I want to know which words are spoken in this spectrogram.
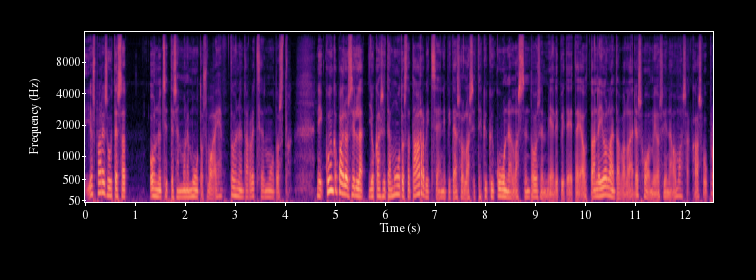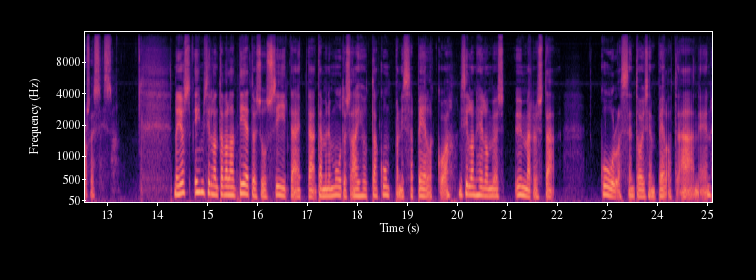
Jos parisuhteessa on nyt sitten semmoinen muutosvaihe, toinen tarvitsee muutosta, niin kuinka paljon sillä, joka sitä muutosta tarvitsee, niin pitäisi olla sitten kyky kuunnella sen toisen mielipiteitä ja ottaa ne jollain tavalla edes huomioon siinä omassa kasvuprosessissaan? No jos ihmisillä on tavallaan tietoisuus siitä, että tämmöinen muutos aiheuttaa kumppanissa pelkoa, niin silloin heillä on myös ymmärrystä kuulla sen toisen pelot ääneen.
